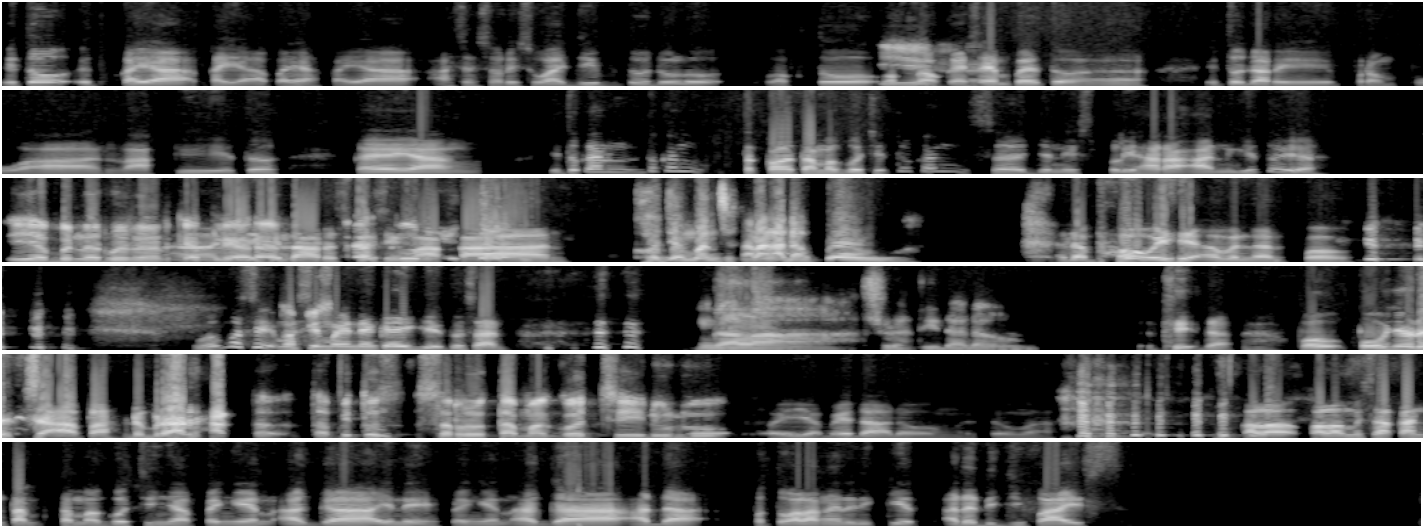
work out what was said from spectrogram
itu itu kayak kayak apa ya kayak aksesoris wajib tuh dulu waktu waktu aku SMP tuh itu dari perempuan laki itu kayak yang itu kan itu kan kalau tamagotchi itu kan sejenis peliharaan gitu ya Iya benar-benar kayak Nah, jadi peliharaan kita harus kasih gitu. Kok zaman sekarang ada POW? ada po iya benar po Lu masih masih main yang kayak gitu san Enggak lah, sudah tidak dong. tidak po po-nya udah bisa apa udah beranak Ta- Tapi tuh seru Tamagotchi dulu. Oh iya beda dong itu mah. Kalau kalau misalkan tam Tamagotchi-nya pengen agak ini, pengen agak ada petualangan dikit, ada Digivice.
